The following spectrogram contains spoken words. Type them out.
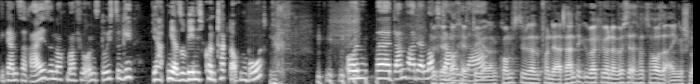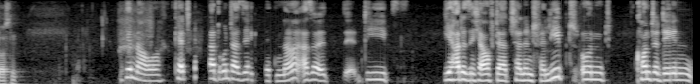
die ganze Reise nochmal für uns durchzugehen. Wir hatten ja so wenig Kontakt auf dem Boot. Und äh, dann war der Lockdown. Das ist ja noch heftiger. Da. Dann kommst du dann von der Atlantiküberquerung und dann wirst du erstmal zu Hause eingeschlossen. Genau. Catch hat darunter sehr gelitten. Ne? Also die, die hatte sich auf der Challenge verliebt und konnte den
